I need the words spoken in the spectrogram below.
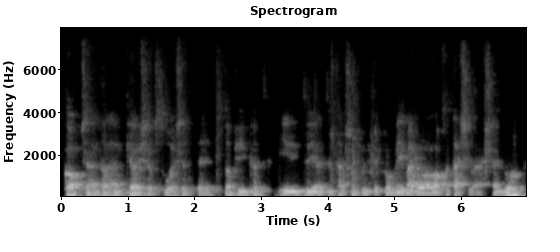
kapcsán talán kevesebb szó esett egy napjainkat érintő jelentős társadalmi problémáról, a lakhatási válságról.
